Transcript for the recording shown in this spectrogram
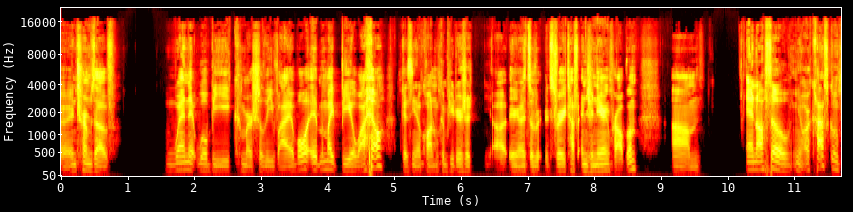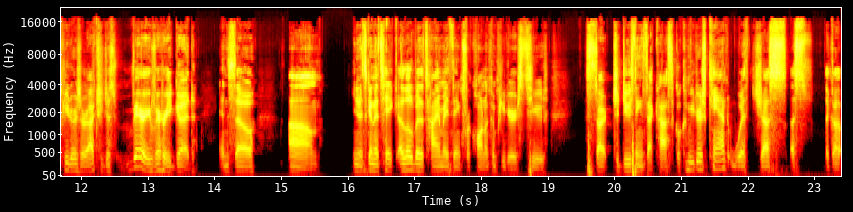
uh, in terms of when it will be commercially viable, it might be a while because you know quantum computers are uh, you know it's a it's a very tough engineering problem. Um, and also, you know, our classical computers are actually just very, very good. And so, um, you know, it's going to take a little bit of time, I think, for quantum computers to start to do things that classical computers can't with just a, like a,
